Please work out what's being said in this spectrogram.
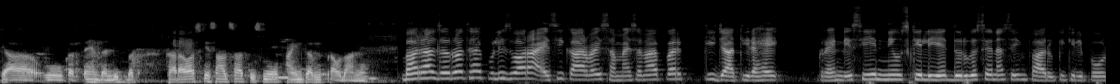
क्या वो करते हैं दंडित बट कारावास के साथ साथ इसमें फाइन का भी प्रावधान है। बहरहाल ज़रूरत है पुलिस द्वारा ऐसी कार्रवाई समय समय पर की जाती रहे। ग्रैंड न्यूज़ के लिए दुर्गसेना सिंह नसीम फारूकी की रिपोर्ट।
